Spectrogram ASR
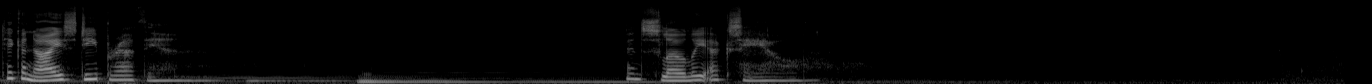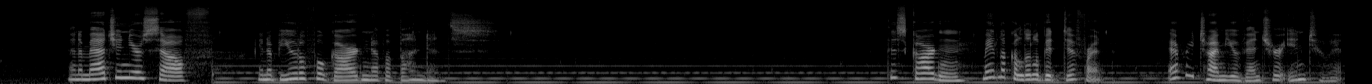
Take a nice deep breath in. And slowly exhale. And imagine yourself in a beautiful garden of abundance. This garden may look a little bit different every time you venture into it.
